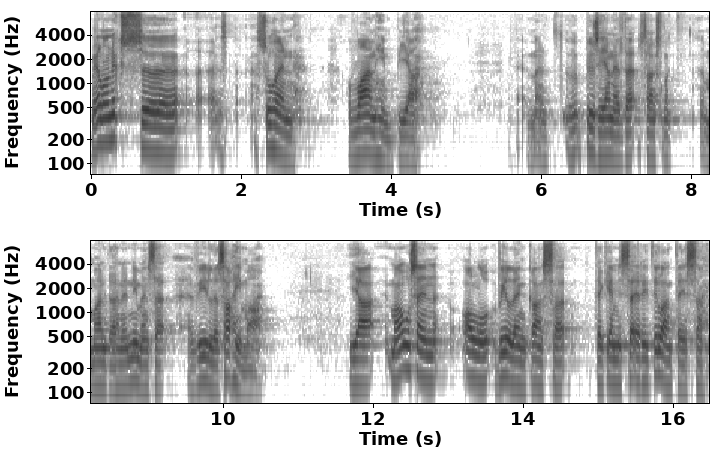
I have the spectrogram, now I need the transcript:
Meillä on yksi Suhen vanhimpia. Mä nyt pyysin häneltä, saanko mä mainita hänen nimensä, Ville Sahimaa. Ja mä oon usein ollut Villen kanssa tekemissä eri tilanteissa –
